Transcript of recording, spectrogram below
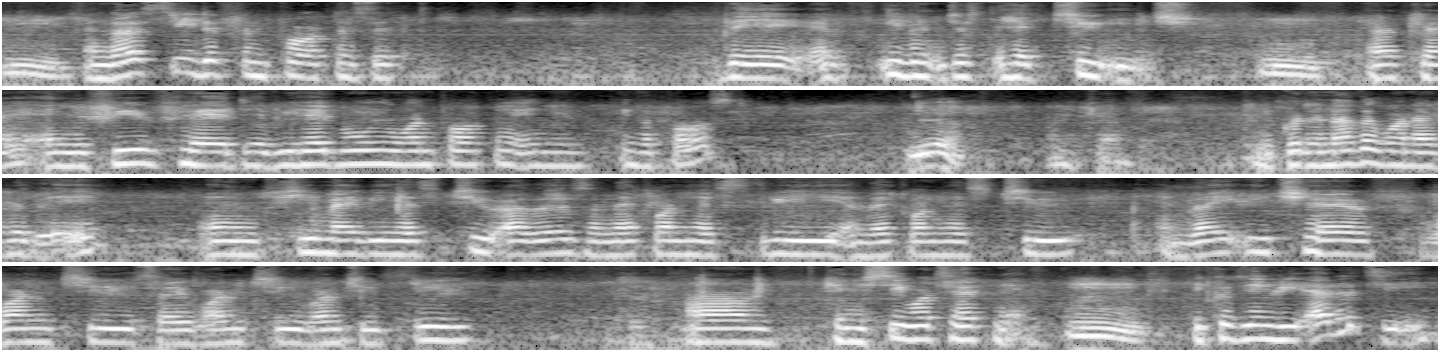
Hmm. And those three different partners that they have even just had two each. Hmm. Okay, and if you've had, have you had more than one partner in you in the past? Yeah. Okay. You've got another one over there, and she maybe has two others, and that one has three, and that one has two, and they each have one, two, say one, two, one, two, three. Um, can you see what's happening? Because in reality,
